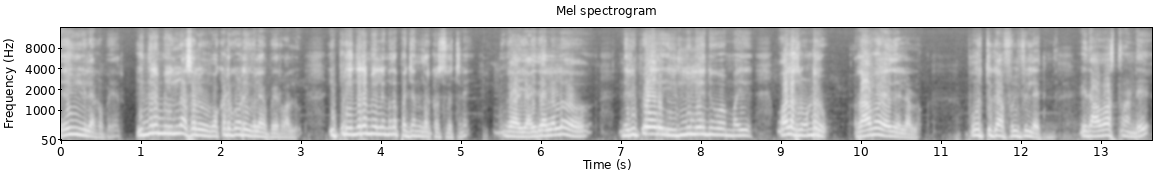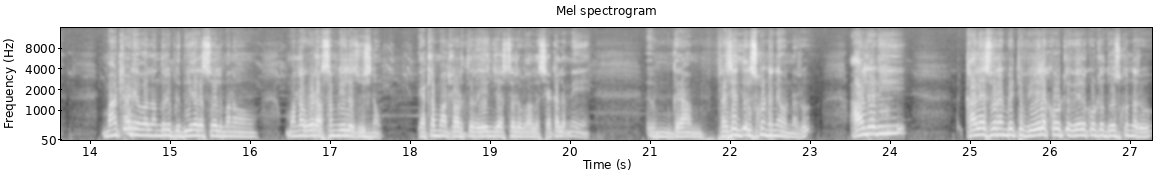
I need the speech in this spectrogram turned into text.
ఏమీ ఇవ్వలేకపోయారు. ఇందిరమ్మ ఇల్లు అసలు ఒకటి కూడా ఇవ్వలేకపోయారు వాళ్ళు. ఇప్పుడు ఇందిరమ్మ మీద పద్దెనిమిది దరఖాస్తులు వచ్చినాయి. ఇంకా ఐదేళ్ళలో నిరుపేద ఇల్లు లేని వాళ్ళు అసలు ఉండరు. రాబోయే ఐదేళ్ళలో పూర్తిగా ఫుల్ఫిల్ అవుతుంది. ఇది అవాస్తవం అండి. మాట్లాడే వాళ్ళందరూ ఇప్పుడు బీఆర్ఎస్ వాళ్ళు మనం మొన్న కూడా అసెంబ్లీలో చూసినాం. ఎట్లా మాట్లాడుతారో ఏం చేస్తారో వాళ్ళ శకలని గ్రామ ప్రజలు తెలుసుకుంటూనే ఉన్నారు. ఆల్రెడీ కాళేశ్వరం పెట్టి వేల కోట్లు వేల కోట్లు దోసుకున్నారు.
